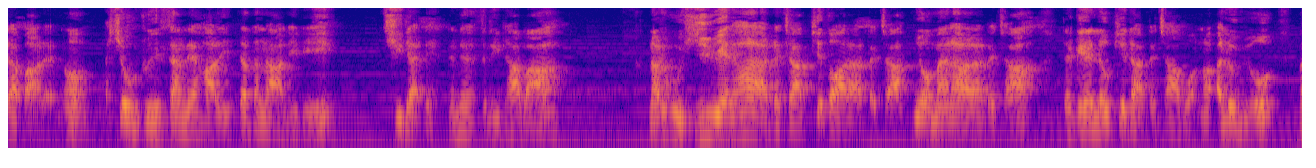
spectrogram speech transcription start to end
တတ်ပါတယ်နော်အရှုပ်ထွေးဆန်တဲ့ဟာတွေပြဿနာလေးတွေရှိတတ်တယ်နည်းနည်းသတိထားပါနောက်တစ်ခုရည်ရွယ်ထားတာတခြားဖြစ်သွားတာတခြားမျှော်မှန်းထားတာတခြားတကယ်လုံးဖြစ်တာတခြားပေါ့နော်အဲ့လိုမျိုးမ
